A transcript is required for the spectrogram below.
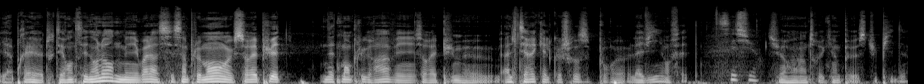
Et après tout est rentré dans l'ordre, mais voilà, c'est simplement ça aurait pu être nettement plus grave et ça aurait pu me altérer quelque chose pour euh, la vie en fait C'est sûr. sur un truc un peu stupide.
